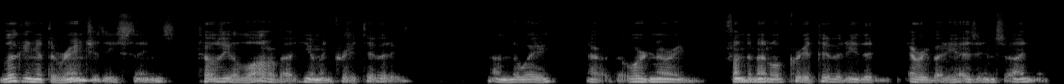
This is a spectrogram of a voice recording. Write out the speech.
looking at the range of these things, tells you a lot about human creativity and the way uh, the ordinary fundamental creativity that everybody has inside them.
